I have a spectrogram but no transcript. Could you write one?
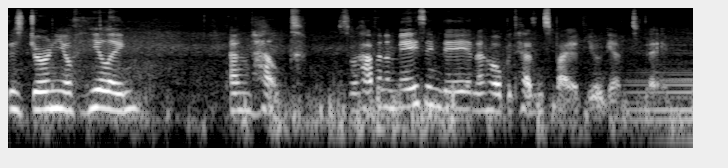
this journey of healing and health. So have an amazing day, and I hope it has inspired you again today.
